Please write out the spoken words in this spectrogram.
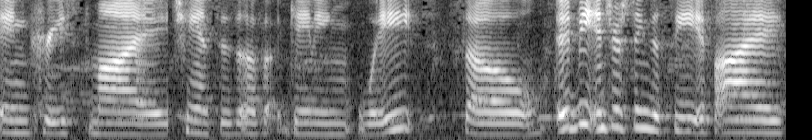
increased my chances of gaining weight. So it'd be interesting to see if I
